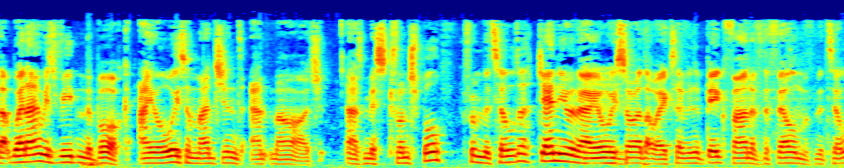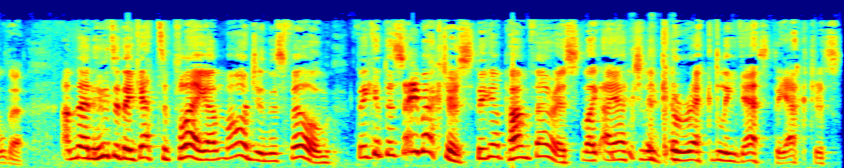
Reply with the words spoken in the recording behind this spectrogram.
That when I was reading the book, I always imagined Aunt Marge as Miss Trunchbull from Matilda. Genuinely, I always mm. saw her that way because I was a big fan of the film of Matilda. And then who do they get to play Aunt Marge in this film? They get the same actress. They get Pam Ferris. Like, I actually correctly guessed the actress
